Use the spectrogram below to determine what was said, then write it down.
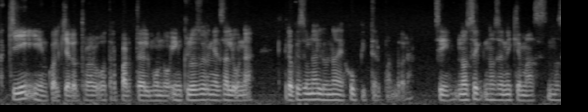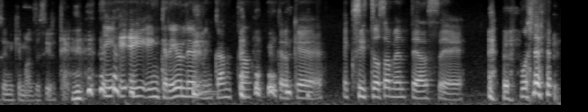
aquí y en cualquier otro- otra parte del mundo, incluso en esa luna, que creo que es una luna de Júpiter, Pandora. Sí, no sé, no sé ni qué más, no sé ni qué más decirte. Increíble, me encanta. Creo que exitosamente has eh, pu-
